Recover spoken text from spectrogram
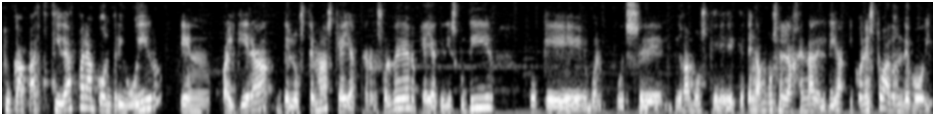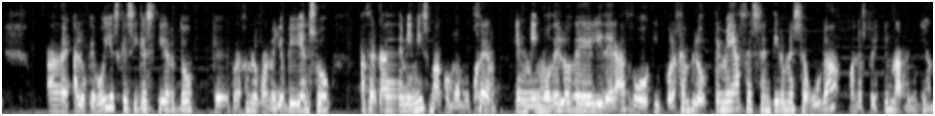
tu capacidad para contribuir en cualquiera de los temas que haya que resolver, que haya que discutir o que, bueno, pues eh, digamos que, tengamos en la agenda del día. Y con esto, ¿a dónde voy? A, lo que voy es que sí que es cierto que, por ejemplo, cuando yo pienso acerca de mí misma como mujer, en mi modelo de liderazgo y, por ejemplo, ¿qué me hace sentirme segura cuando estoy en una reunión?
